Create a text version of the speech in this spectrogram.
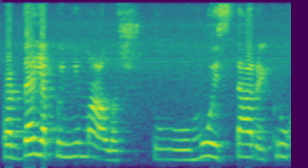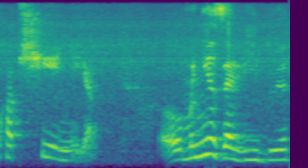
Когда я понимала, что мой старый круг общения э, мне завидует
